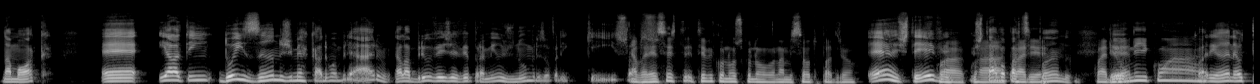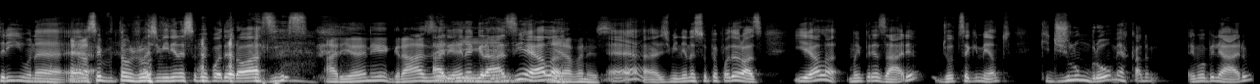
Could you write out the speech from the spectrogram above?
na Moca. É, e ela tem dois anos de mercado imobiliário. Ela abriu o VGV para mim, os números. Eu falei, que isso? A Vanessa esteve conosco no, na missão do padrão. É, esteve. Com estava a, participando. Com a Ariane eu, e com a. Com a Ariane, é o trio, né? É, Elas sempre estão juntas. As meninas super poderosas. Ariane, Grazi. Ariane, e... Grazi e ela. E a Vanessa. É, as meninas super poderosas. E ela, uma empresária de outro segmento, que deslumbrou o mercado imobiliário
